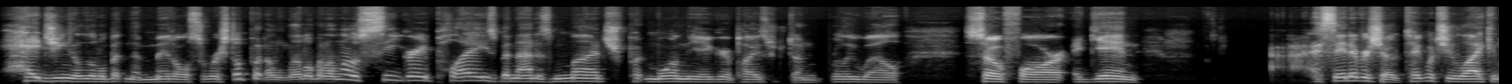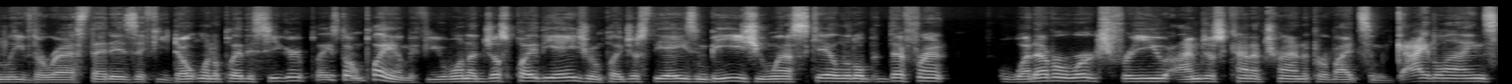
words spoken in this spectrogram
hedging a little bit in the middle. So we're still putting a little bit on those C grade plays, but not as much. Put more on the A grade plays, which have done really well so far. Again, I say it every show take what you like and leave the rest. That is, if you don't want to play the C grade plays, don't play them. If you want to just play the A's, you want to play just the A's and B's, you want to scale a little bit different, whatever works for you. I'm just kind of trying to provide some guidelines,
